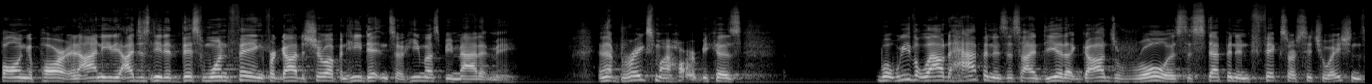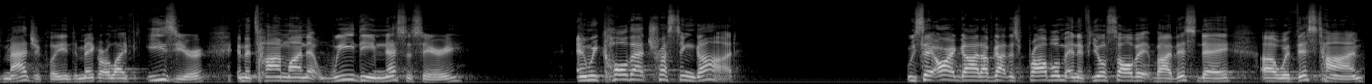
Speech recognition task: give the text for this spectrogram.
falling apart and I, needed, I just needed this one thing for God to show up and He didn't, so He must be mad at me. And that breaks my heart because what we've allowed to happen is this idea that God's role is to step in and fix our situations magically and to make our life easier in the timeline that we deem necessary. And we call that trusting God. We say, All right, God, I've got this problem, and if you'll solve it by this day, uh, with this time,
